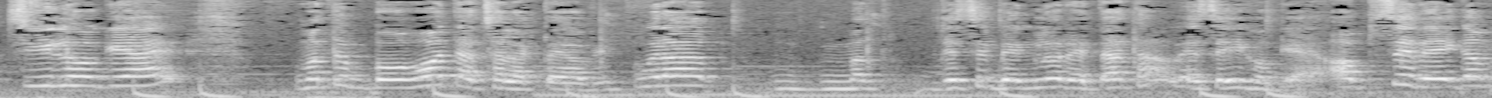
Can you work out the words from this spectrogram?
चिल हो गया है मतलब बहुत अच्छा लगता है अभी, पूरा मतलब जैसे बेंगलोर रहता था, वैसे ही हो गया है। अब से रहेगा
